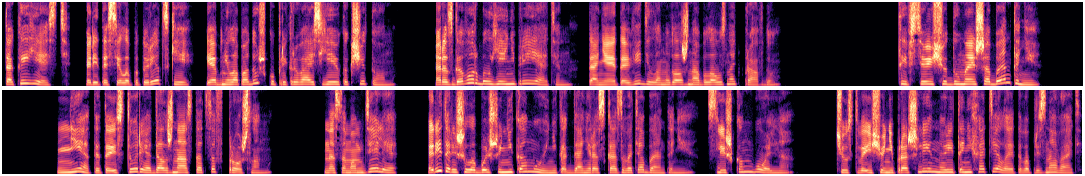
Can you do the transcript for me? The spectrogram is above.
«Так и есть». Рита села по-турецки и обняла подушку, прикрываясь ею как щитом. Разговор был ей неприятен. Таня это видела, но должна была узнать правду. «Ты все еще думаешь об Энтони?» «Нет, эта история должна остаться в прошлом. На самом деле, Рита решила больше никому и никогда не рассказывать об Энтони. Слишком больно. Чувства еще не прошли, но Рита не хотела этого признавать.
